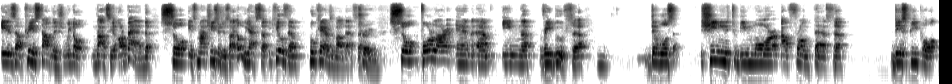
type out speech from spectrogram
is uh, pre-established. We know Nazi are bad, so it's much easier just like, oh yes, uh, he kills them. Who cares about that? True. So for Lara and um, in uh, reboot, uh, there was she needed to be more upfront that uh, these people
